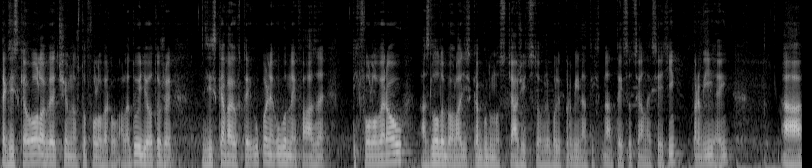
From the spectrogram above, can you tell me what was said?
tak získajú oveľa väčšie množstvo followerov. Ale tu ide o to, že získavajú v tej úplne úvodnej fáze tých followerov a z dlhodobého hľadiska budú môcť ťažiť z toho, že boli prví na, tých, na tej sociálnej sieti. Prví, hej. A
